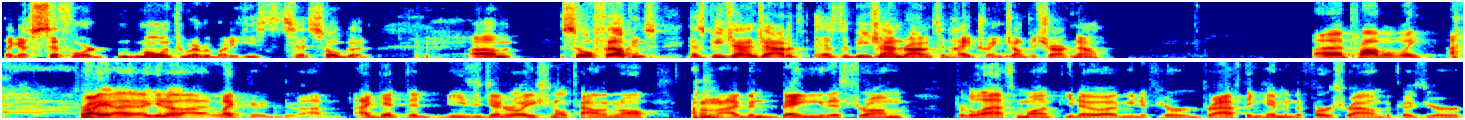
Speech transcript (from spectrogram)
like a Sith Lord mowing through everybody. He's so- so good. Um, so Falcons has Bijan Job has the Bijan Robinson hype train jumped the shark now? Uh, probably. right. I, you know, I, like I get that he's a generational talent and all. I've been banging this drum for the last month. You know, I mean, if you're drafting him in the first round because you're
